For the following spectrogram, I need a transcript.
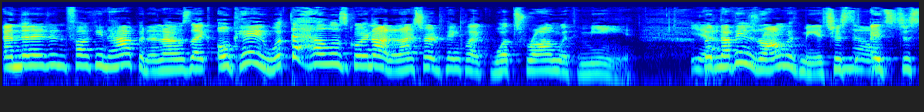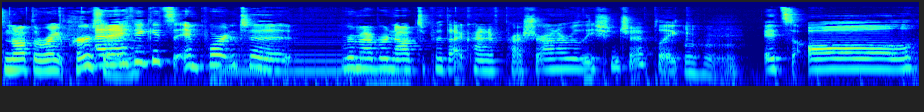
And then it didn't fucking happen. And I was like, okay, what the hell is going on? And I started to think, like, what's wrong with me? yeah. But nothing's wrong with me. It's just No. it's just not the right person. And I think it's important to remember not to put that kind of pressure on a relationship. Like, Mm-hmm. it's all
